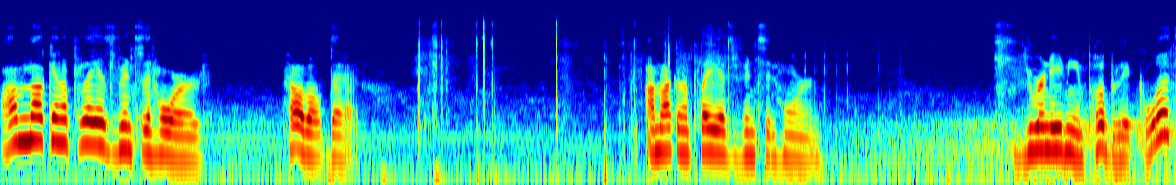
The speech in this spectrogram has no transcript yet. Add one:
I'm not going to play as Vincent Horn. How about that? I'm not gonna play as Vincent Horn. Urinating in public. What?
